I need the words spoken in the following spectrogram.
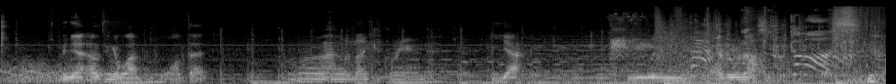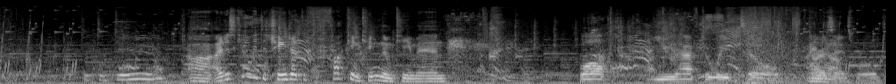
But yeah, I think a lot of people want that. Uh, I would like a grand. Yeah. You and everyone else. Uh, I just can't wait to change out the fucking kingdom key, man. Well, you have to wait till I know. Tarzan's world.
